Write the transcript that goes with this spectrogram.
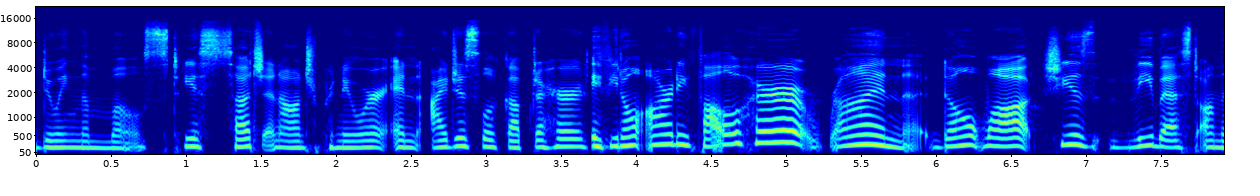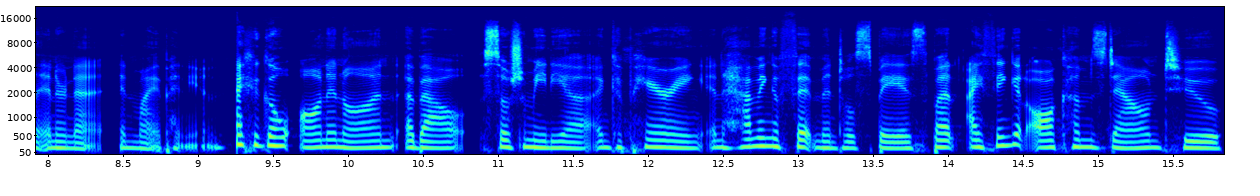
doing the most. She is such an entrepreneur, and I just look up to her. If you don't already follow her, run, don't walk. She is the best on the internet, in my opinion. I could go on and on about social media and comparing and having a fit mental space, but I think it all comes down to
